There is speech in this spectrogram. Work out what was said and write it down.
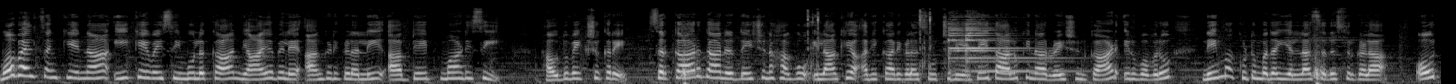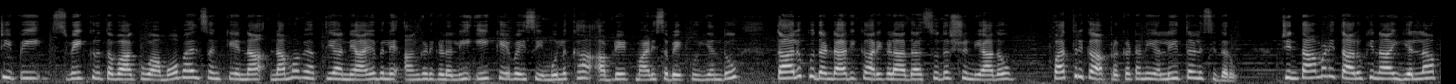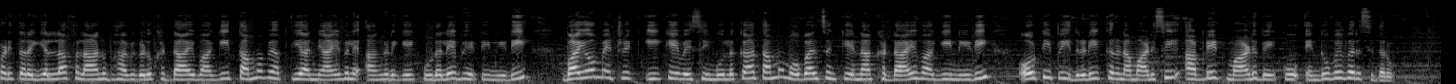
Mobile ಸಂಖ್ಯೆಯನ್ನ E KYC ಮೂಲಕ ನ್ಯಾಯಬೆಲೆ ಅಂಗಡಿಗಳಲ್ಲಿ ಅಪ್ಡೇಟ್ ಮಾಡಿಸಿ. ಹೌದು ವೀಕ್ಷಕರೇ, ಸರ್ಕಾರದ ನಿರ್ದೇಶನ ಹಾಗೂ ಇಲಾಖೆಯ ಅಧಿಕಾರಿಗಳ ಸೂಚನೆಯಂತೆ ತಾಲೂಕಿನ ರೇಷನ್ ಕಾರ್ಡ್ ಇರುವವರು ನಿಮ್ಮ ಕುಟುಂಬದ ಎಲ್ಲ ಸದಸ್ಯರುಗಳ ಒಟಿಪಿ ಸ್ವೀಕೃತವಾಗುವ ಮೊಬೈಲ್ ಸಂಖ್ಯೆಯನ್ನ ನಮ್ಮ ವ್ಯಾಪ್ತಿಯ ನ್ಯಾಯಬೆಲೆ ಅಂಗಡಿಗಳಲ್ಲಿ ಇ ಕೆವೈಸಿ ಮೂಲಕ ಅಪ್ಡೇಟ್ ಮಾಡಿಸಬೇಕು ಎಂದು ತಾಲೂಕು ದಂಡಾಧಿಕಾರಿಗಳಾದ ಸುದರ್ಶನ್ ಯಾದವ್ ಪತ್ರಿಕಾ ಪ್ರಕಟಣೆಯಲ್ಲಿ ತಿಳಿಸಿದರು. ಚಿಂತಾಮಣಿ ತಾಲೂಕಿನ ಎಲ್ಲಾ ಪಡಿತರ ಎಲ್ಲಾ ಫಲಾನುಭವಿಗಳು ಕಡ್ಡಾಯವಾಗಿ ತಮ್ಮ ವ್ಯಾಪ್ತಿಯ ನ್ಯಾಯಬೆಲೆ ಅಂಗಡಿಗೆ ಕೂಡಲೇ ಭೇಟಿ ನೀಡಿ ಬಯೋಮೆಟ್ರಿಕ್ ಇ ಕೆವೈಸಿ ಮೂಲಕ ತಮ್ಮ ಮೊಬೈಲ್ ಸಂಖ್ಯೆಯನ್ನು ಕಡ್ಡಾಯವಾಗಿ ನೀಡಿ ಒಟಿಪಿ ದೃಢೀಕರಣ ಮಾಡಿಸಿ ಅಪ್ಡೇಟ್ ಮಾಡಬೇಕು ಎಂದು ವಿವರಿಸಿದರು.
